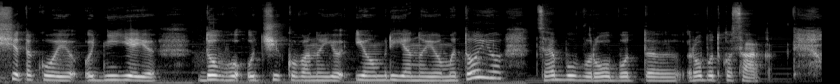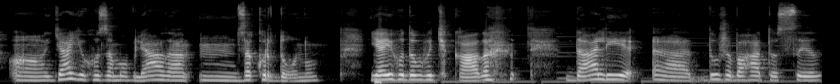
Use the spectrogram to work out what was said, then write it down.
Ще такою однією довгоочікуваною і омріяною метою це був робот, е, робот-косарка. Я його замовляла за кордону. Я його довго чекала. Далі е, дуже багато сил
